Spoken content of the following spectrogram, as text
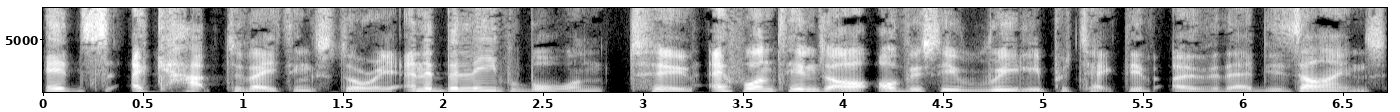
It's a captivating story and a believable one too. F1 teams are obviously really protective over their designs,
